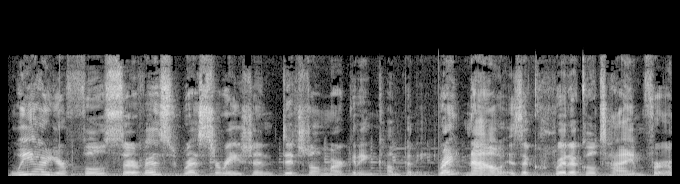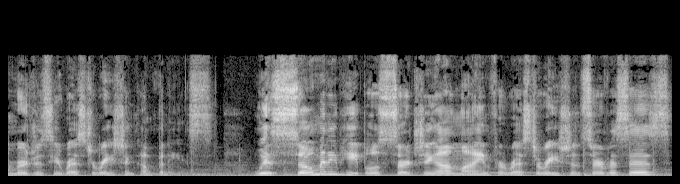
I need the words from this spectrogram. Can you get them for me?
We are your full service restoration digital marketing company. Right now is a critical time for emergency restoration companies. With so many people searching online for restoration services,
